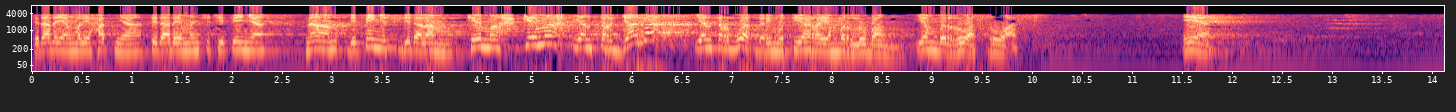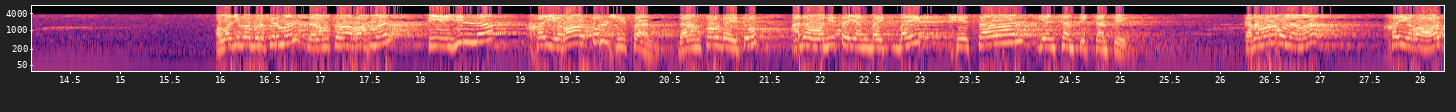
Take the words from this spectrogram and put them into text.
Tidak ada yang melihatnya, tidak ada yang mencicipinya. Nah, dipingit di dalam kemah-kemah yang terjaga, yang terbuat dari mutiara yang berlubang, yang berruas-ruas. Iya, Allah juga berfirman dalam surah Rahman, "Fihinna khairatun hisan." Dalam surga itu ada wanita yang baik-baik, hisan yang cantik-cantik. Kata para ulama, khairat,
